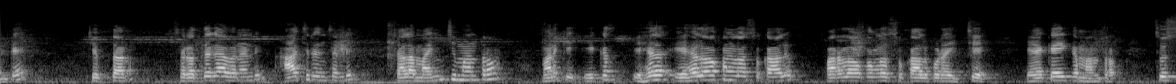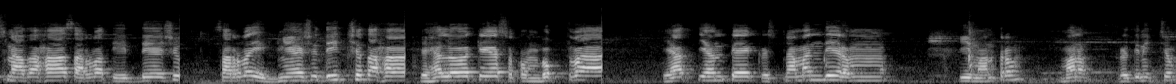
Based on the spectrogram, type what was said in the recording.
అంటే చెప్తాను. శ్రద్ధగా వినండి ఆచరించండి. చాలా మంచి మంత్రం. మనకి ఇక ఇహ ఇహలోకంలో సుఖాలు పరలోకంలో సుఖాలు కూడా ఇచ్చే ఏకైక మంత్రం. సుస్నాత సర్వతీర్థేషు సర్వయజ్ఞేషు దీక్షిత. ఇహలోకే సుఖం భుక్వా యాత్యంతే కృష్ణ మందిరం ఈ మంత్రం మనం ప్రతినిత్యం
